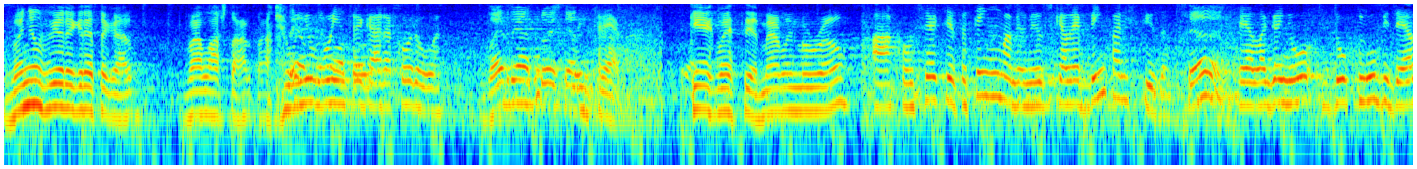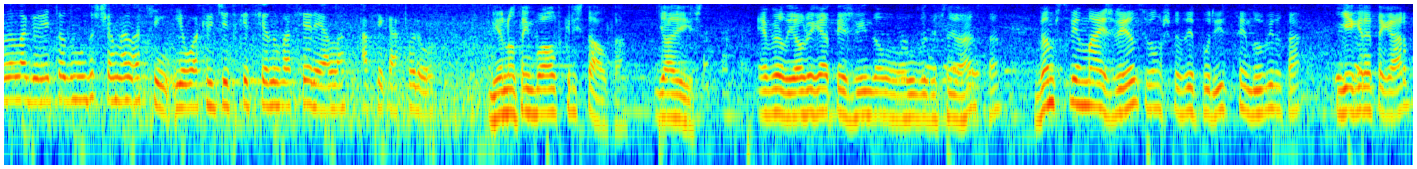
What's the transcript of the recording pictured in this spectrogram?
Venham ver a Greta Garbo, vai lá estar, tá? Junho vou entregar a coroa. Vai entregar a coroa este ano? Entrego. Quem é que vai ser? Marilyn Monroe? Ah, com certeza. Tem uma mesmo que ela é bem parecida. Sério? Ela ganhou do clube dela, ela ganhou e todo mundo chama ela assim. E eu acredito que esse ano vai ser ela a pegar a coroa. E eu não tenho bola de cristal, tá? E olha isto. Everly, obrigado por teres vindo ao Uvas e Oportunidades, tá? Vamos te ver mais vezes, vamos fazer por isso, sem dúvida, tá? E a Greta Garbo?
